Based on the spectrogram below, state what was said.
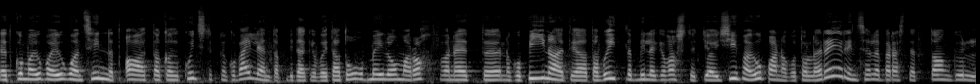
et kui ma juba jõuan sinna, et aa, et aga kunstnik nagu väljendab midagi või ta toob meile oma rahva need äh, nagu piinad ja ta võitleb millegi vastu, et ja siis ma juba nagu tolereerin, sellepärast et ta on küll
